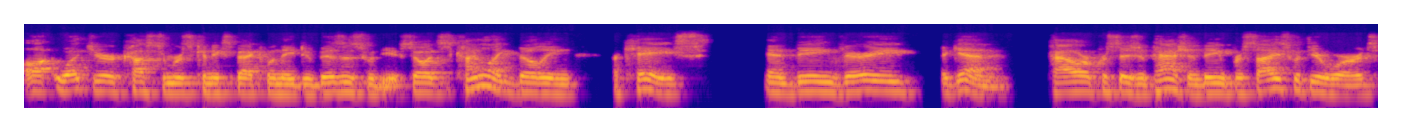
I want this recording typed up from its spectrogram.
uh, what your customers can expect when they do business with you. So it's kind of like building a case and being very, again, power, precision, passion, being precise with your words,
